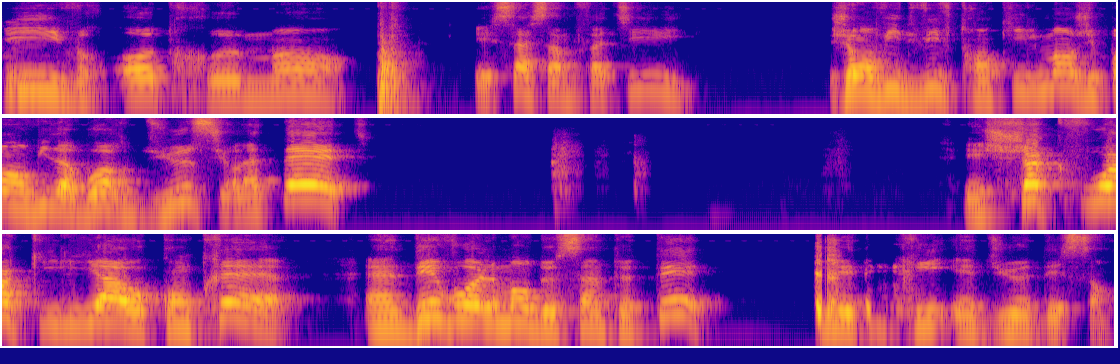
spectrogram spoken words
vivre autrement. Et ça, ça me fatigue. J'ai envie de vivre tranquillement, j'ai pas envie d'avoir Dieu sur la tête. Et chaque fois qu'il y a au contraire un dévoilement de sainteté, il est écrit et Dieu descend.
